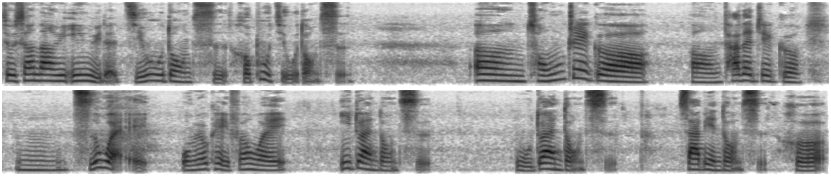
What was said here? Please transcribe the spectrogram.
就相当于英语的及物动词和不及物动词。嗯，从这个，嗯，它的这个，嗯，词尾，我们又可以分为一段动词、五段动词、三变动词和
